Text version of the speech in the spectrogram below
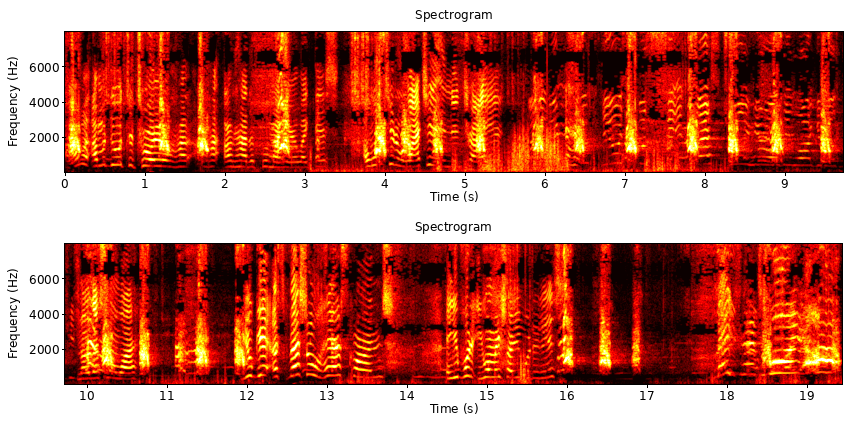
I'm, I'm gonna do a tutorial on how, how- on how to put my hair like this. I want you to watch it and then try it. What you supposed to do is you're supposed to sit in class and twirl your hair all day long and they'll teach No, you. that's not why. You get a special hair sponge, and you put it. You want me to show you what it is? Mason's boy. Ah!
